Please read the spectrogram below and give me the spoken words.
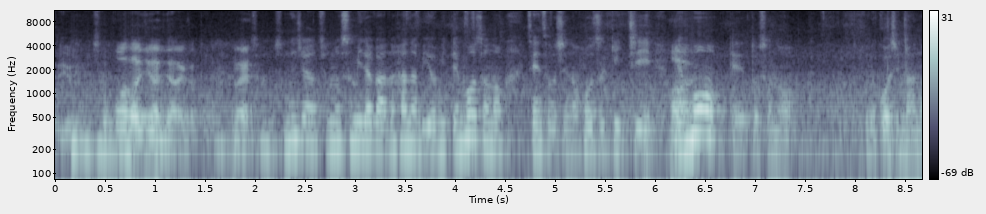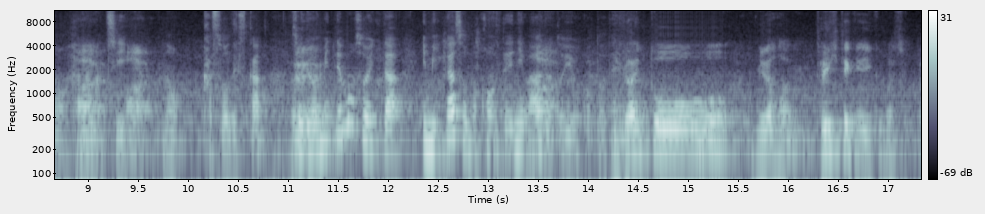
という、うんそこが大事なんじゃないかと思いますね。そうですね。じゃあその隅田川の花火を見てもその浅草寺のほずき地でも、えっ、とその向島の花町はい。はの仮装ですか、ええ。それを見てもそういった意味がその根底にはあるはいということで、意外と皆さん定期的に行きますよね。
